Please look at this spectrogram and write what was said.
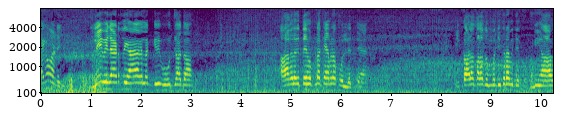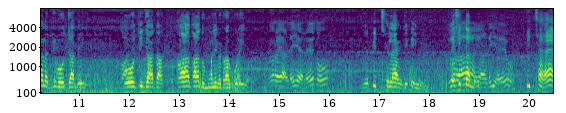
नहीं भी लाइट ले आग लग गई बहुत ज़्यादा। आग लगते हैं अपना कैमरा खोल लेते हैं। ये काला काला धुम्मा दिख रहा है भी देखो कहीं आग लग गई बहुत ज़्यादा ही। बहुत ही ज़्यादा काला काला धुम्मा लिकट रहा पूरा। ही तो। ये पीछे लग गई कहीं। ले सीधा ले यार ये है पीछे है।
